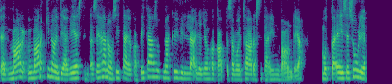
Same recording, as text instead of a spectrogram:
et mar- markkinointi ja viestintä, sehän on sitä, joka pitää sut näkyvillä ja jonka kautta sä voit saada sitä inboundia. Mutta ei se sulje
